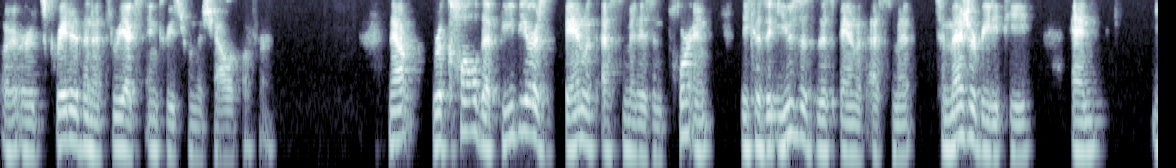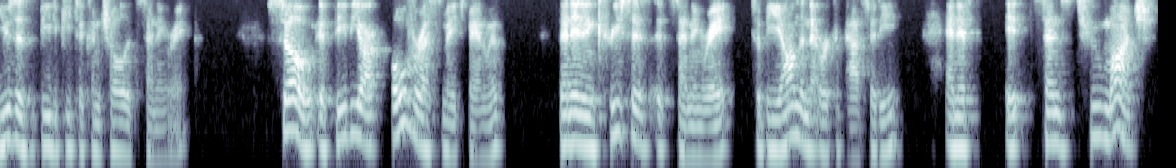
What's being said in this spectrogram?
or, or it's greater than a 3x increase from the shallow buffer. Now, recall that BBR's bandwidth estimate is important because it uses this bandwidth estimate to measure BDP and uses BDP to control its sending rate. So if BBR overestimates bandwidth, then it increases its sending rate to beyond the network capacity. And if it sends too much,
